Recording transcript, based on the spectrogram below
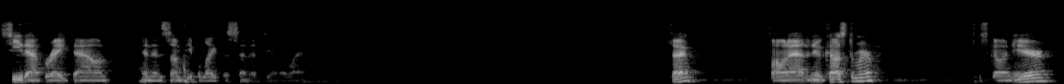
see that breakdown, and then some people like to send it the other way. Okay. If I want to add a new customer, just go in here,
